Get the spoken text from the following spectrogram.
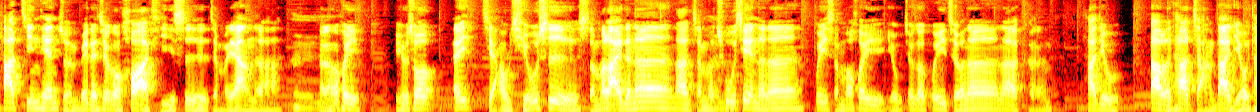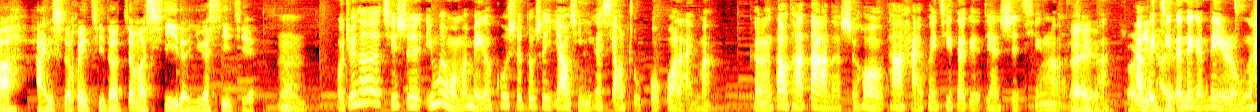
他今天准备的这个话题是怎么样的啊？嗯，可能会比如说，哎，角球是什么来的呢？那怎么出现的呢？为什么会有这个规则呢？那可能他就到了他长大以后，他还是会记得这么细的一个细节，对吧？嗯，我觉得其实因为我们每个故事都是邀请一个小主播过来嘛，可能到他大的时候，他还会记得这件事情了，对还会记得那个内容啊。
